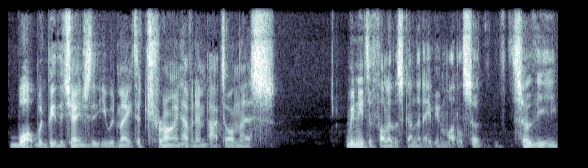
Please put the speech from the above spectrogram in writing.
what would be the changes that you would make to try and have an impact on this? We need to follow the Scandinavian model. So, so the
